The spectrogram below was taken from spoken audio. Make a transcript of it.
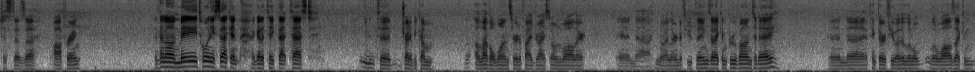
just as a offering. And then on May 22nd, I got to take that test to try to become a level one certified dry stone waller. And, uh, you know, I learned a few things that I can prove on today. And uh, I think there are a few other little little walls I can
